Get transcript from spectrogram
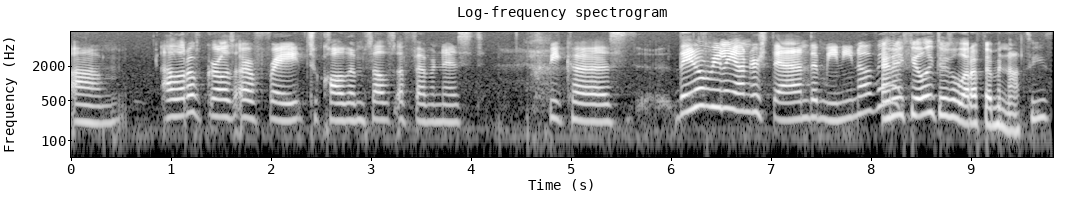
Um, a lot of girls are afraid to call themselves a feminist because they don't really understand the meaning of it. And I feel like there's a lot of feminazis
